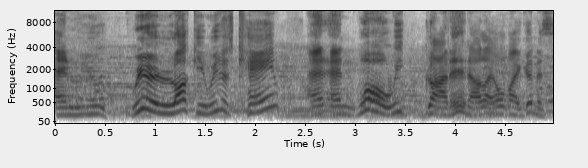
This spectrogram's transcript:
And you, we were lucky. We just came and, and whoa, we got in. I was like, oh my goodness.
